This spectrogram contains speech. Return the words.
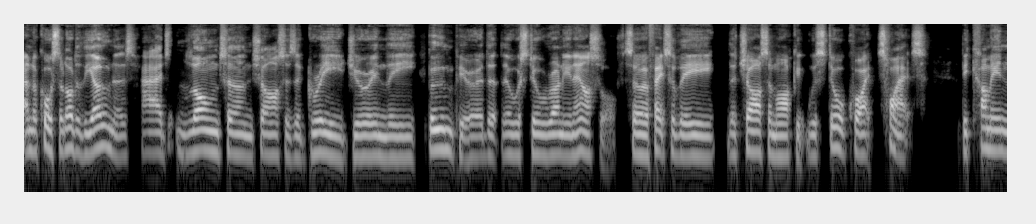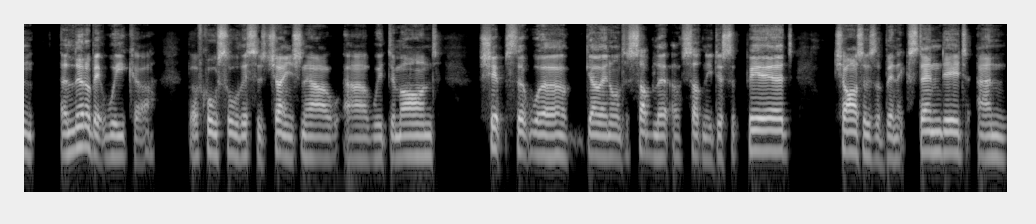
And of course, a lot of the owners had long term charters agreed during the boom period that they were still running out of. So effectively, the charter market was still quite tight, becoming a little bit weaker but of course, all this has changed now uh, with demand. Ships that were going on to sublet have suddenly disappeared. Charters have been extended, and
